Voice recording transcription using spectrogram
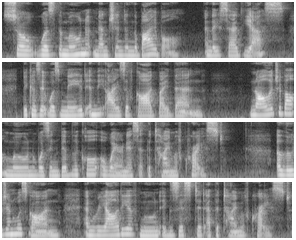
So, was the moon mentioned in the Bible? And they said, Yes, because it was made in the eyes of God by then Knowledge about moon was in biblical awareness at the time of Christ. Illusion was gone, and reality of moon existed at the time of Christ.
